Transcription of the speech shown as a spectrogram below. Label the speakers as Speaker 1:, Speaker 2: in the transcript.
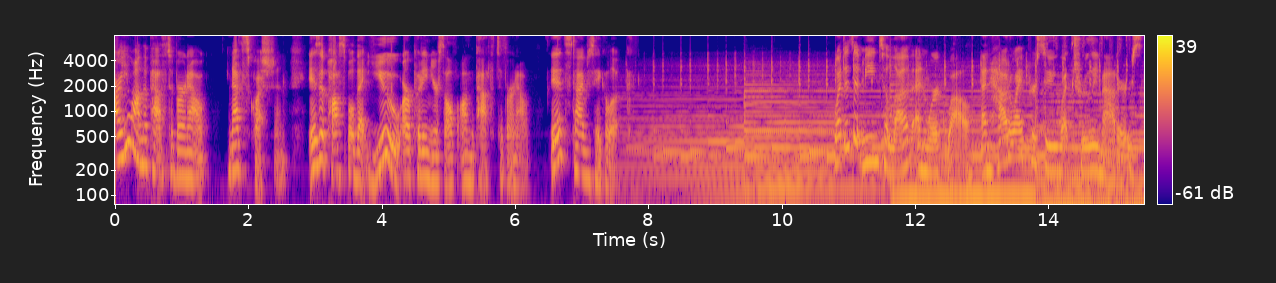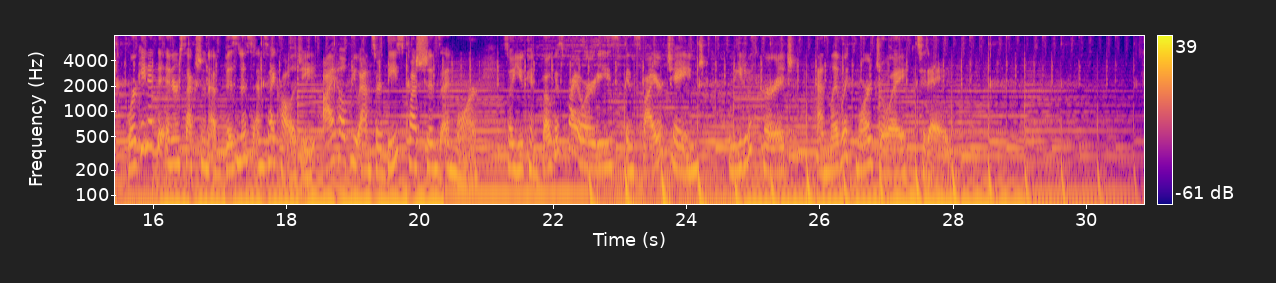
Speaker 1: Are you on the path to burnout? Next question Is it possible that you are putting yourself on the path to burnout? It's time to take a look. What does it mean to love and work well? And how do I pursue what truly matters? Working at the intersection of business and psychology, I help you answer these questions and more so you can focus priorities, inspire change, lead with courage, and live with more joy today.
